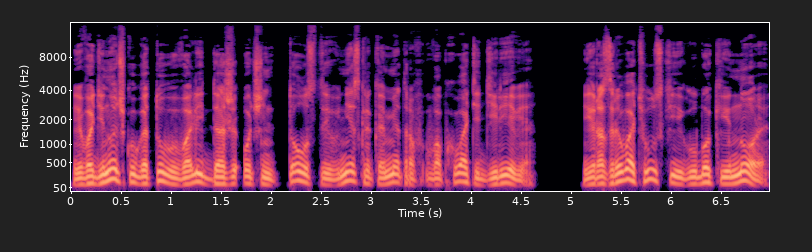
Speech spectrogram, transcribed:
и в одиночку готовы валить даже очень толстые в несколько метров в обхвате деревья и разрывать узкие и глубокие норы,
